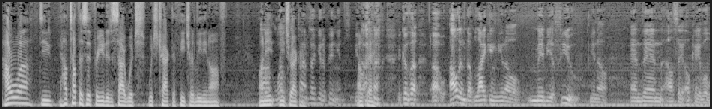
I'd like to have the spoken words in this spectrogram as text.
How uh, do you? How tough is it for you to decide which which track to feature leading off on Um, each, well, each record? sometimes I get opinions. You know? Okay. because uh, uh, I'll end up liking, you know, maybe a few, you know, and then I'll say, okay, well,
